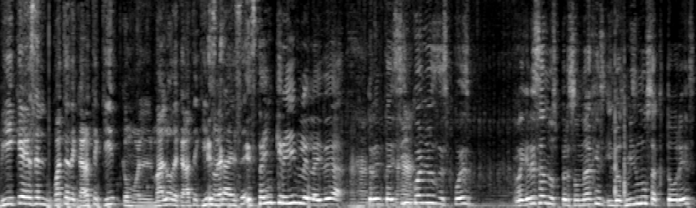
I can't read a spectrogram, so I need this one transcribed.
vi que es el cuate de Karate Kid, como el malo de Karate Kid, ¿no era ese? Está increíble la idea. 35 años después regresan los personajes y los mismos actores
